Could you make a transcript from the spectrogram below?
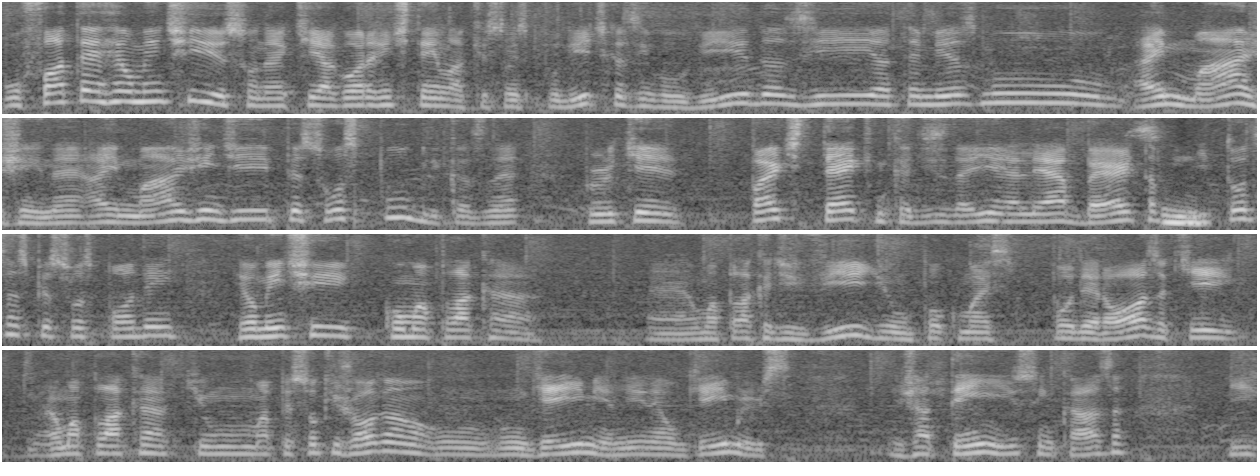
O fato é realmente isso, né? Que agora a gente tem lá questões políticas envolvidas e até mesmo a imagem, né? A imagem de pessoas públicas, né? Porque parte técnica disso daí ela é aberta Sim. e todas as pessoas podem realmente com uma placa é, uma placa de vídeo um pouco mais poderosa que é uma placa que uma pessoa que joga um, um game ali né o gamers já tem isso em casa e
